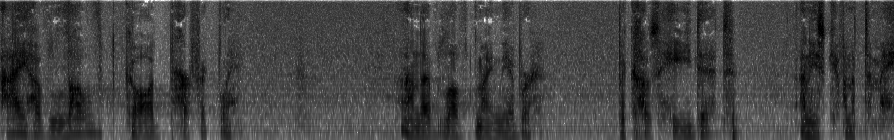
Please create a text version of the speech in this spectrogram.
I have loved God perfectly. And I've loved my neighbor because he did. And he's given it to me.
